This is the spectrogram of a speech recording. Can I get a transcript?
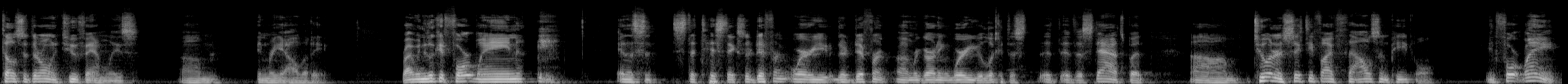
tells us that there are only two families um, in reality. Right? When you look at Fort Wayne and the statistics, they're different where you they're different um, regarding where you look at the at the stats, but um, 265,000 people in Fort Wayne.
